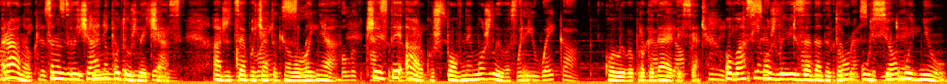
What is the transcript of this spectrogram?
Ранок це надзвичайно потужний час, адже це початок нового дня, чистий аркуш повний можливостей. Коли ви прокидаєтеся, у вас є можливість задати тон усьому дню.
